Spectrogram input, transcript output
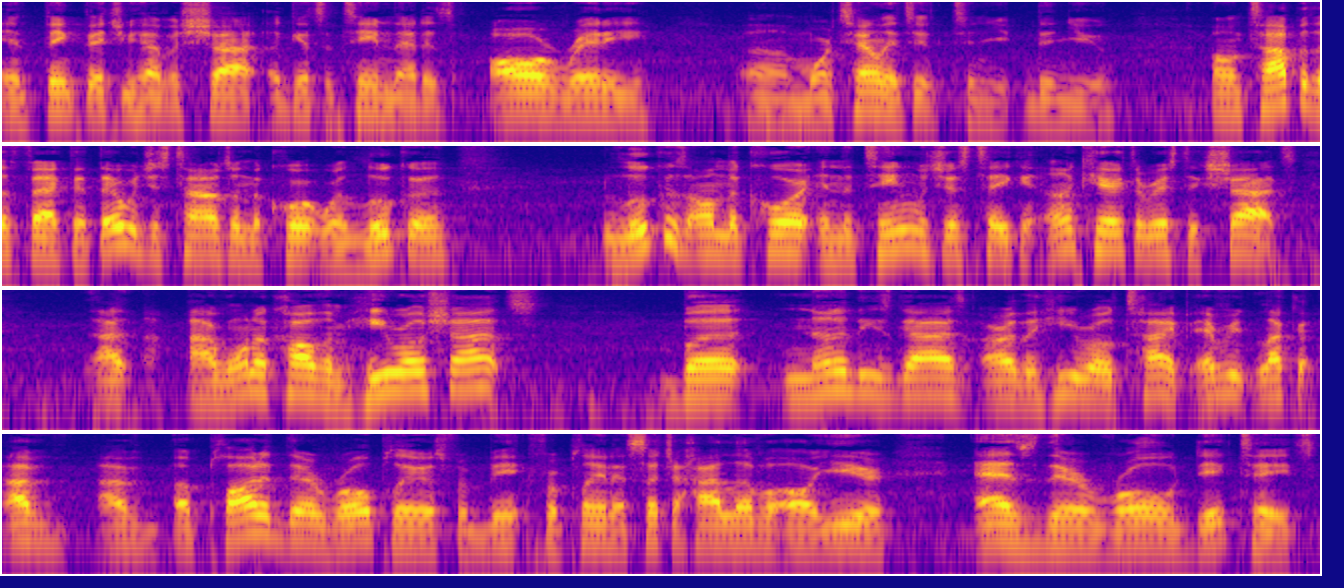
and think that you have a shot against a team that is already um, more talented than you. On top of the fact that there were just times on the court where Luka, Luka's on the court and the team was just taking uncharacteristic shots. I I want to call them hero shots, but none of these guys are the hero type. Every like I've I've applauded their role players for being for playing at such a high level all year, as their role dictates.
